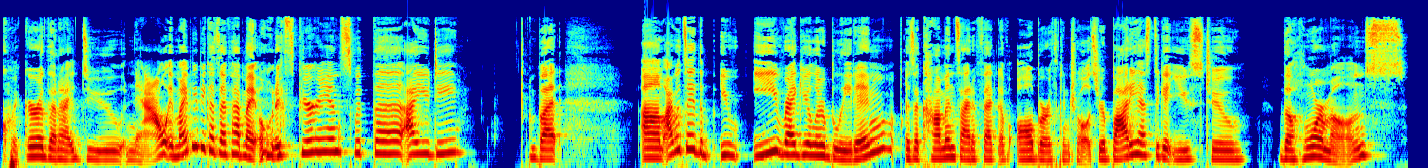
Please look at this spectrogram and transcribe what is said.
quicker than I do now. It might be because I've had my own experience with the IUD, but um, I would say the irregular bleeding is a common side effect of all birth controls. Your body has to get used to the hormones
